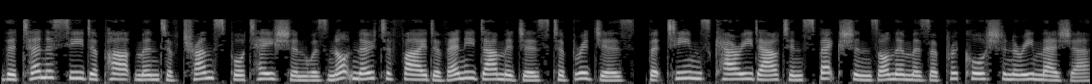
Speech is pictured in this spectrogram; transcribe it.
The Tennessee Department of Transportation was not notified of any damages to bridges, but teams carried out inspections on them as a precautionary measure.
